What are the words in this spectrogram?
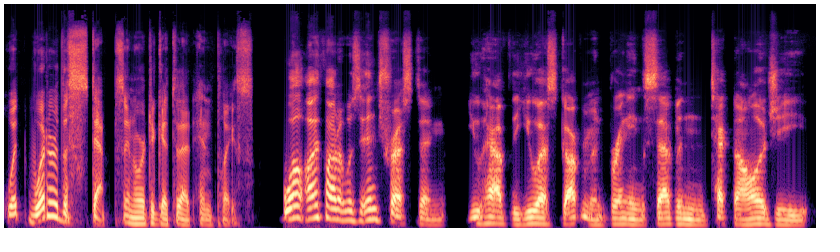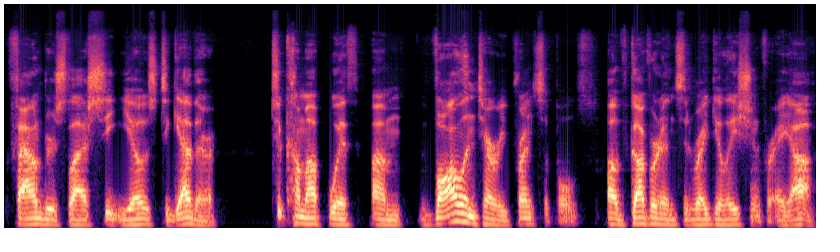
what what are the steps in order to get to that end place? Well, I thought it was interesting. You have the US government bringing seven technology founders slash CEOs together to come up with um, voluntary principles of governance and regulation for AI.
